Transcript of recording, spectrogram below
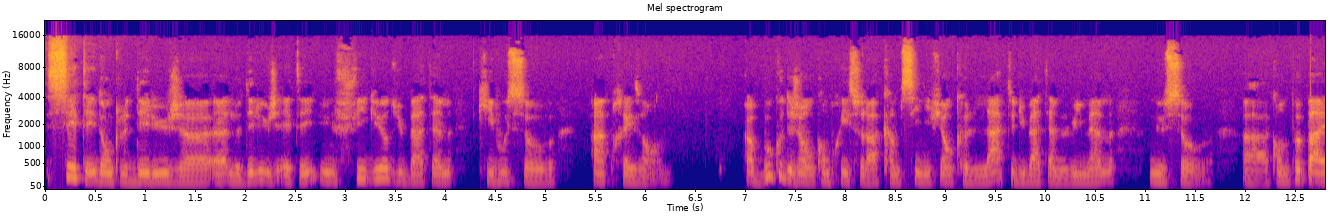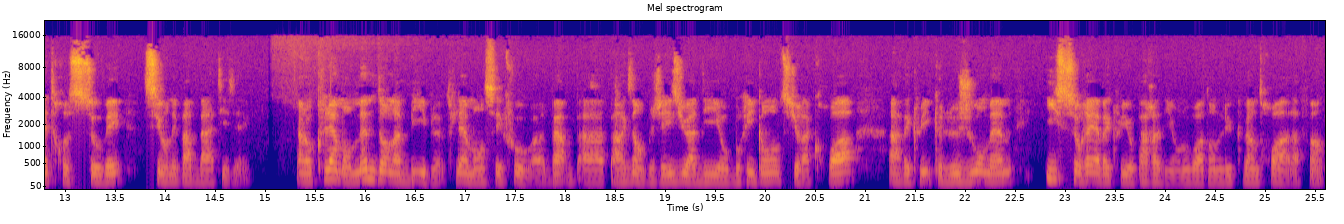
C'était donc le déluge, euh, le déluge était une figure du baptême qui vous sauve à présent. beaucoup de gens ont compris cela comme signifiant que l'acte du baptême lui-même nous sauve, euh, qu'on ne peut pas être sauvé si on n'est pas baptisé. Alors clairement, même dans la Bible, clairement c'est faux. Euh, par exemple, Jésus a dit au brigand sur la croix avec lui que le jour même, il serait avec lui au paradis. On le voit dans Luc 23 à la fin.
